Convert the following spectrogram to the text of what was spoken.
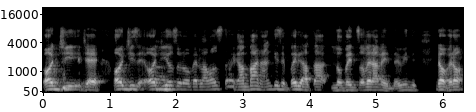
oggi, cioè, oggi, se, oggi io sono per la vostra campana, anche se poi in realtà lo penso veramente, quindi no, però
